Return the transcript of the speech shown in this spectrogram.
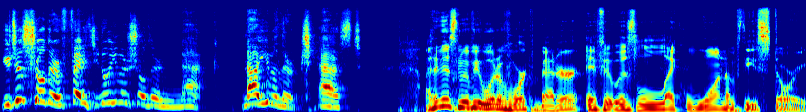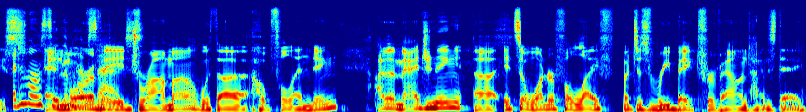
You just show their face. You don't even show their neck. Not even their chest. I think this movie would have worked better if it was like one of these stories. I just wanna see and them more have of a drama with a hopeful ending. I'm imagining uh, It's a Wonderful Life, but just rebaked for Valentine's Day.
